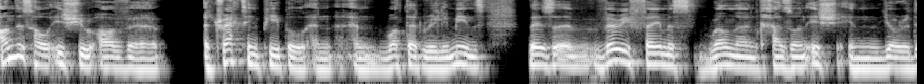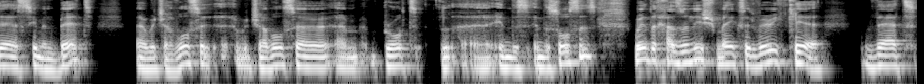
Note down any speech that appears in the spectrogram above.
On this whole issue of uh, attracting people and, and what that really means, there's a very famous, well-known Chazon Ish in Yoreh De'ah Siman Bet, uh, which I've also which I've also um, brought uh, in this in the sources, where the Chazon Ish makes it very clear that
